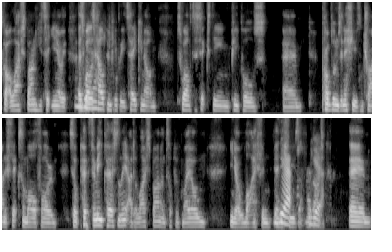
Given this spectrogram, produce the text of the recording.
got a lifespan. You take, you know, as well as helping people, you're taking on 12 to 16 people's um, problems and issues and trying to fix them all for them. So for me personally, I had a lifespan on top of my own, you know, life and, and yeah. issues that I had. Yeah. Um,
